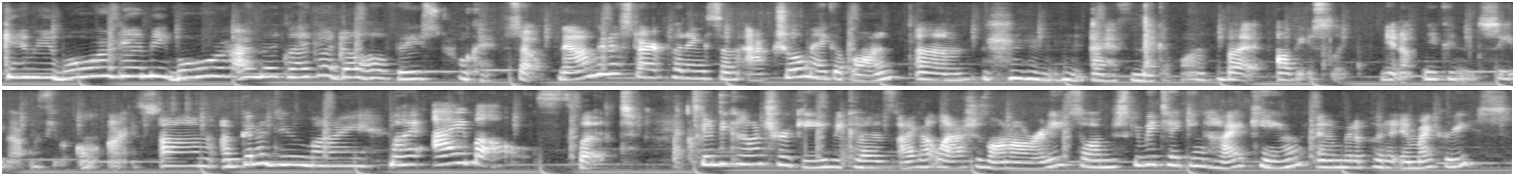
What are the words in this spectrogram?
Give me more, give me more. I look like a doll face. Okay, so now I'm gonna start putting some actual makeup on. Um, I have makeup on, but obviously, you know, you can see that with your own eyes. Um, I'm gonna do my, my eyeballs, but it's gonna be kind of tricky because I got lashes on already. So I'm just gonna be taking High King and I'm gonna put it in my crease.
